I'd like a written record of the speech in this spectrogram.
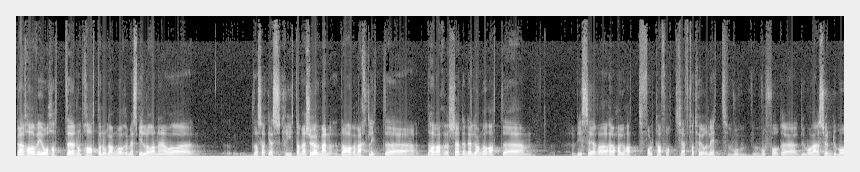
der har vi jo hatt eh, noen prater noen ganger med spillerne. og eh, Da skal ikke jeg skryte av meg sjøl, men det har vært litt eh, Det har skjedd en del ganger at eh, vi ser, har, jo hatt, Folk har fått kjeft, fått høre litt hvor, hvorfor eh, du må være sunn, du må,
